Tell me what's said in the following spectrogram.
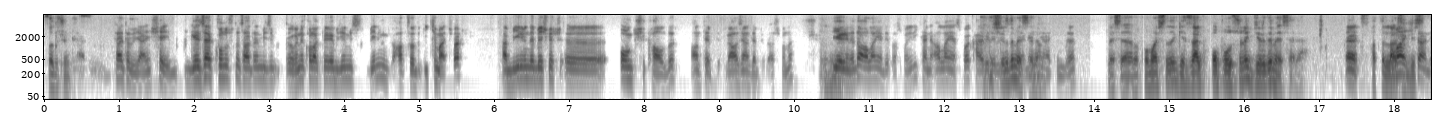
uzadı çünkü. Yani, tabii tabii yani şey Gezel konusunda zaten bizim örnek olarak verebileceğimiz benim hatırladığım iki maç var. Yani birinde Beşiktaş e, 10 kişi kaldı. Antep, Gaziantep deplasmanı. Diğerinde de Alanya deplasmanıydı. Yani Alanya Spor kaybedebilirdi. Kaçırdı mesela. Yani mesela bak o maçta da Gezel o pozisyona girdi mesela. Evet. Hatırlarsan biz hani,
